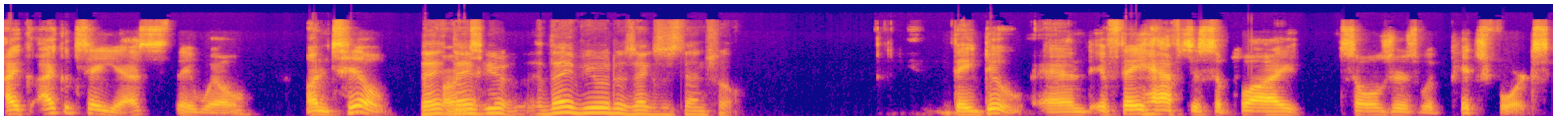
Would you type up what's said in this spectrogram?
I, I could say yes, they will, until they, they view they view it as existential. They do, and if they have to supply soldiers with pitchforks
